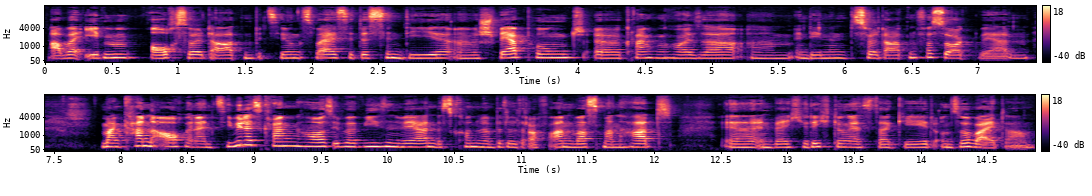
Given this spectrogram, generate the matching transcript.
aber eben auch Soldaten, beziehungsweise das sind die äh, Schwerpunkt-Krankenhäuser, äh, Krankenhäuser, ähm, in denen die Soldaten versorgt werden. Man kann auch in ein ziviles Krankenhaus überwiesen werden, das kommt immer ein bisschen drauf an, was man hat, äh, in welche Richtung es da geht und so weiter.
